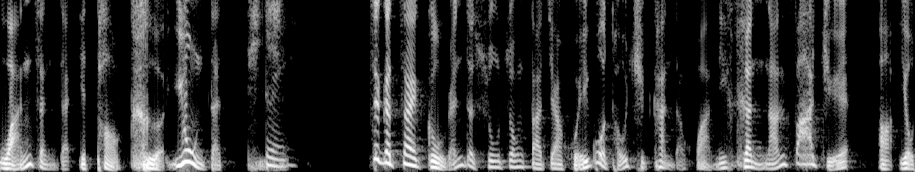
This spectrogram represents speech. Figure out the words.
完整的一套可用的体系。这个在古人的书中，大家回过头去看的话，你很难发觉。啊，有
